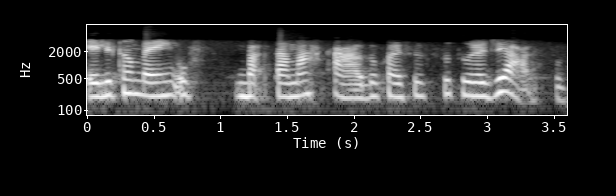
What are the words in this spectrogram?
ele também está marcado com essa estrutura de aço.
